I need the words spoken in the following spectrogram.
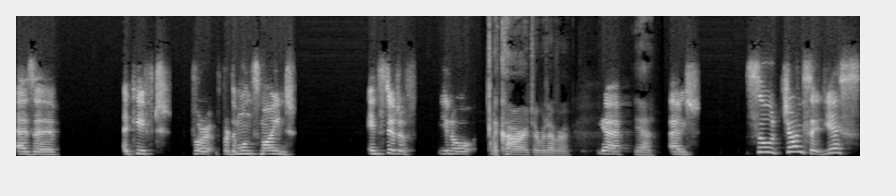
as a a gift for for the month's mind instead of you know a card or whatever. Yeah. Yeah. And so john said yes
